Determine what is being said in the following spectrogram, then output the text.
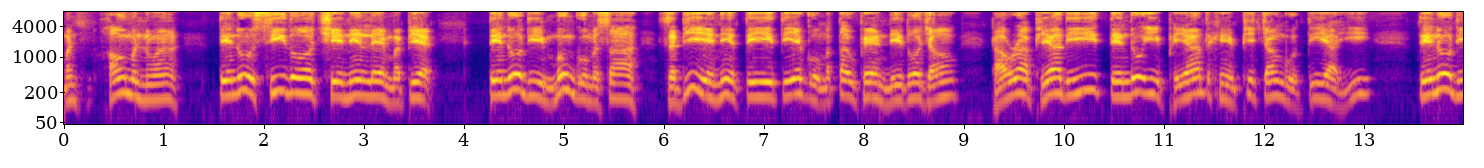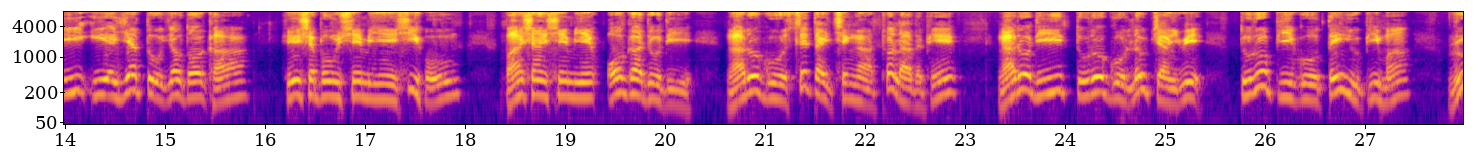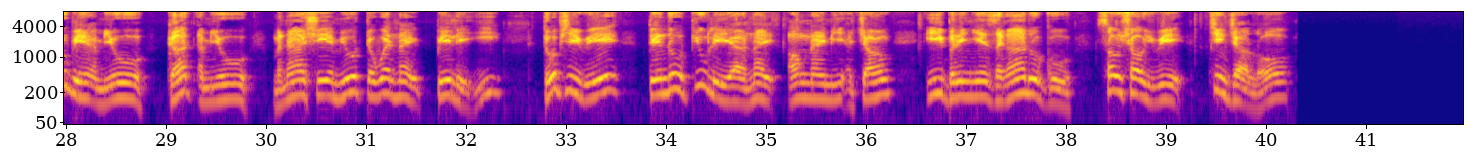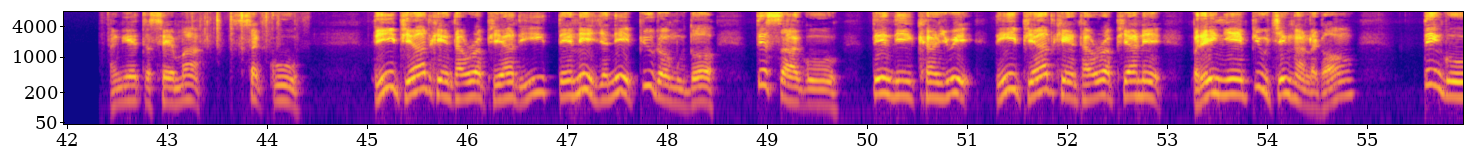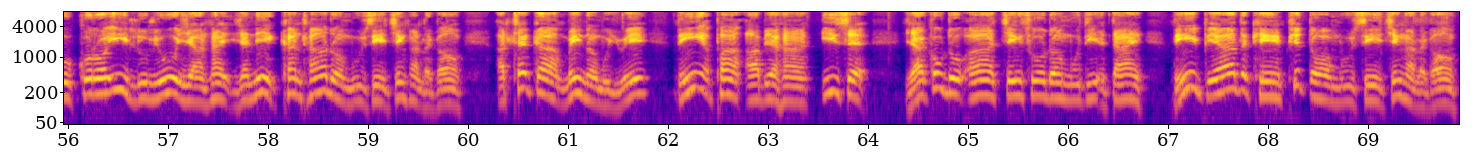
မဟောင်းမနွမ်းတင်တို့စီးသောခြေနှင်းလဲမပြက်တင်တို့သည်မုံကိုမစားစပြည့်ရနှင့်တေးတည်းကိုမတောက်ဖဲနေသောကြောင့်ဒါဝရဖျားသည်တင်တို့၏ဖျားသခင်ဖြစ်ကြောင်းကိုသိရ၏တင်တို့သည်ဤအရက်သို့ရောက်သောအခါဟေရှဘုံရှင်ဘရင်ရှိဟုံဘာရှန်ရှင်ဘရင်ဩဂတ်တို့သည်ငါတို့ကိုစစ်တိုက်ခြင်းကထွက်လာသည်ဖြင့်ငါတို့သည်သူတို့ကိုလှုပ်ကြံ၍သူတို့ပြည်ကိုသိမ်းယူပြီးမှရုဘင်အမျိုး ဂတ်အမျိုး မနာရှေအမျိုးတဝက်၌ပေးလေ၏တို့ဖြစ်၍တင်တို့ပြုလေရာ၌အောင်နိုင်မည်အကြောင်း ဤပရိညင်စကားတို့ကို စောင့်ရှောက်၍ကျင့်ကြလော့အငယ်30မှ19ဒီဖျားသခင်သာရဖျားသည်တင်နှင့်ယနေ့ပြုတော်မူသောတစ္ဆာကိုတင်ဒီခံ၍ဒီဖျားသခင်သာရဖျားနှင့်ပရိညင်ပြုခြင်းဟံ၎င်း တင့်ကိုကိုရောဤလူမျိုးအရာ၌ယနေ့ခံထားတော်မူစေခြင်းဟံ၎င်းအထက်ကမိန်တော်မူ၍တင်းအဖအာဗြဟံဣဇက်ယာကုပ်တို့အားကျိန်ဆိုတော်မူသည့်အတိုင်းတင်းဘုရားသခင်ဖြစ်တော်မူစေခြင်းဟံ၎င်း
